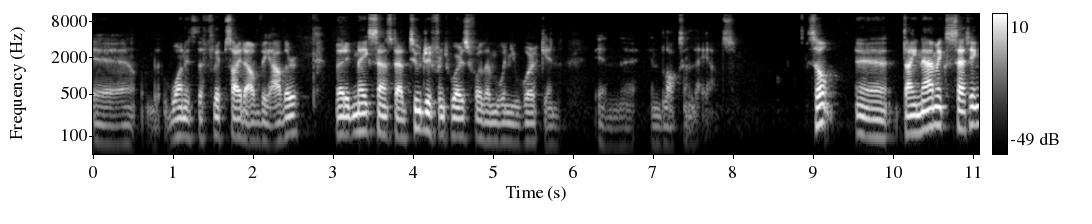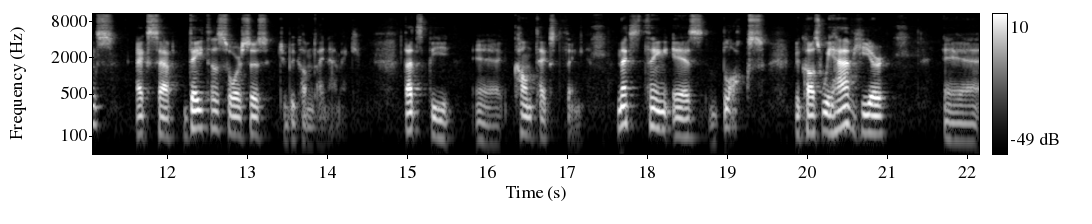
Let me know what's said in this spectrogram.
uh, one is the flip side of the other, but it makes sense to have two different words for them when you work in in uh, in blocks and layouts. So uh, dynamic settings accept data sources to become dynamic. That's the uh, context thing. Next thing is blocks, because we have here uh,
